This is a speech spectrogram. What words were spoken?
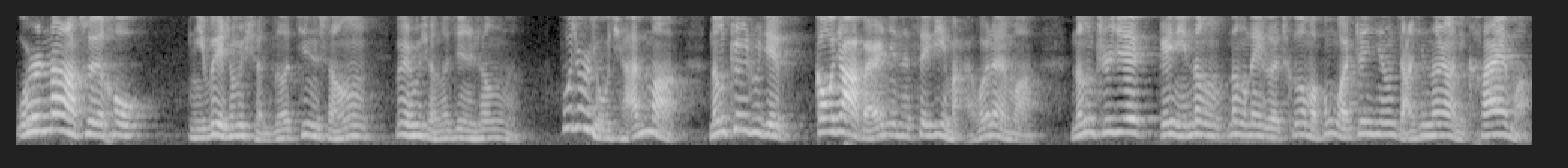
我说那最后你为什么选择晋升？为什么选择晋升呢？不就是有钱吗？能追出去高价把人家那 CD 买回来吗？能直接给你弄弄那个车吗？甭管真心能假心能让你开吗？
